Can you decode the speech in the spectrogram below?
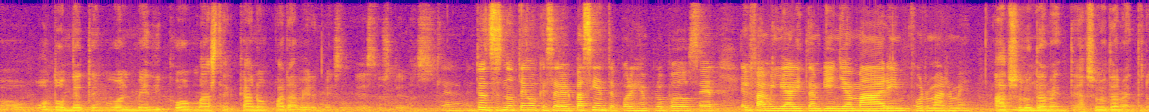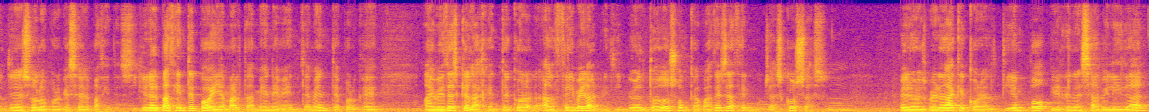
o, o dónde tengo el médico más cercano para verme estos temas. Entonces no tengo que ser el paciente, por ejemplo, puedo ser el familiar y también llamar e informarme. Absolutamente, absolutamente. No tiene solo por qué ser el paciente. Si quiere el paciente puede llamar también, evidentemente, porque hay veces que la gente con Alzheimer al principio del todo son capaces de hacer muchas cosas. Pero es verdad que con el tiempo pierden esa habilidad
